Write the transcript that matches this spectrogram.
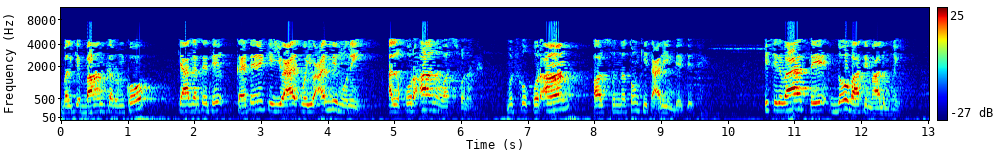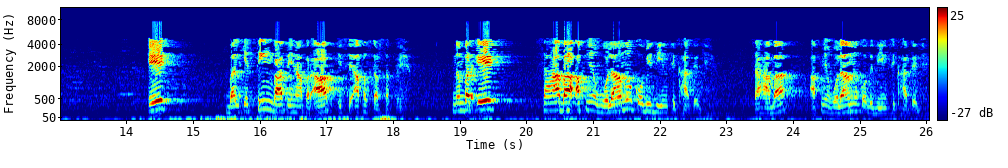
بلکہ باندھ کر ان کو کیا کرتے تھے؟ کہتے ہیں کہ منی القرآن و سنن مجھ کو قرآن اور سنتوں کی تعلیم دیتے تھے۔ اس روایت سے دو باتیں معلوم ہوئی ایک، بلکہ تین باتیں یہاں پر آپ اس سے اخذ کر سکتے ہیں۔ نمبر ایک، صحابہ اپنے غلاموں کو بھی دین سکھاتے تھے۔ صحابہ اپنے غلاموں کو بھی دین سکھاتے تھے۔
